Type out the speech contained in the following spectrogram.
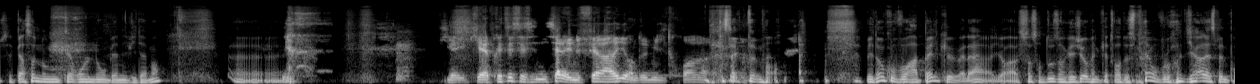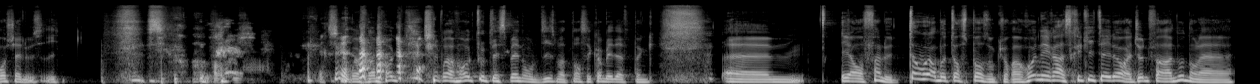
Cette personne dont nous tairons le nom, bien évidemment. Euh, qui, a, qui a prêté ses initiales à une Ferrari en 2003. exactement. Mais donc, on vous rappelle que voilà, il y aura 72 engagés aux 24 heures de et On vous le redira la semaine prochaine aussi. J'aimerais vraiment, vraiment que toutes les semaines on le dise maintenant, c'est comme les Daft Punk. Euh, et enfin le Tower Motorsports, donc il y aura René Rast, Ricky Taylor et John Farano dans, la,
